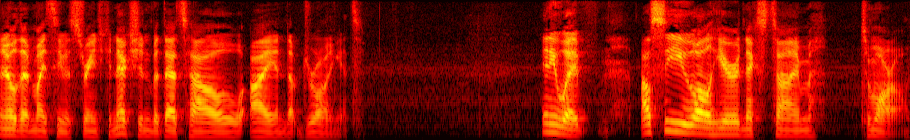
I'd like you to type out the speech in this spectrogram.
I know that might seem a strange connection, but that's how I end up drawing it. Anyway, I'll see you all here next time tomorrow.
